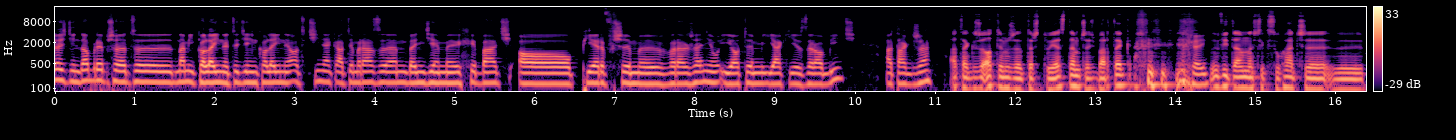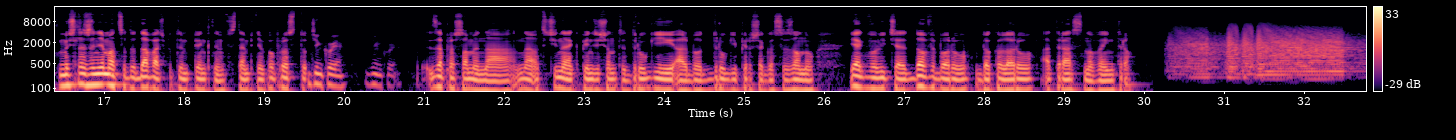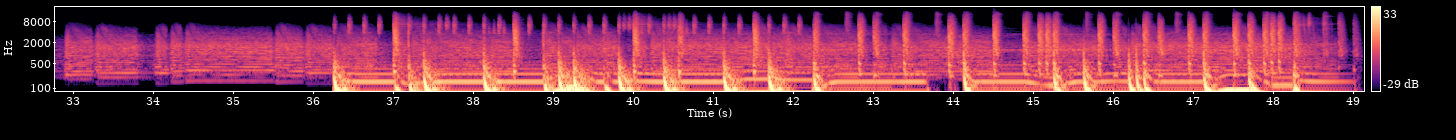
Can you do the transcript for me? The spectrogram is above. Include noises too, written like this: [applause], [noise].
Cześć, dzień dobry. Przed y, nami kolejny tydzień, kolejny odcinek, a tym razem będziemy chybać o pierwszym wrażeniu i o tym, jak je zrobić, a także. A także o tym, że też tu jestem. Cześć Bartek. [laughs] Okej. Witam naszych słuchaczy. Y, Myślę, że nie ma co dodawać po tym pięknym wstępnie. Po prostu Dziękuję, dziękuję. zapraszamy na, na odcinek 52 albo drugi pierwszego sezonu. Jak wolicie, do wyboru, do koloru, a teraz nowe intro.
